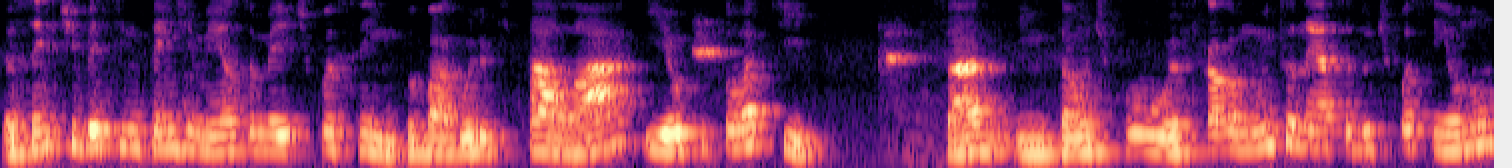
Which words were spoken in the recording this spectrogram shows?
eu sempre tive esse entendimento meio tipo assim, do bagulho que tá lá e eu que tô aqui, sabe? Então, tipo, eu ficava muito nessa do tipo assim, eu não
